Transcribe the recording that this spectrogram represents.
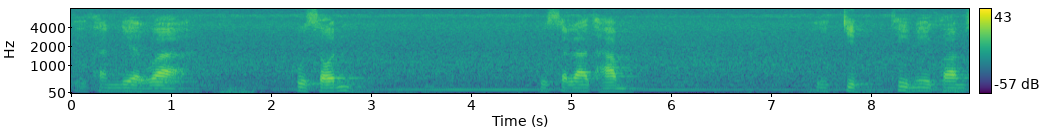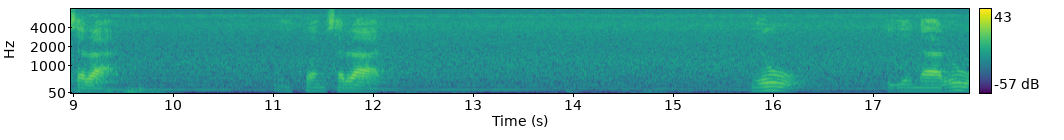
ที่ท่านเรียกว่ากุศล กุศลธรรม คือจิตที่มีความฉลาด มีความฉลาด รู้พิจารณารู้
